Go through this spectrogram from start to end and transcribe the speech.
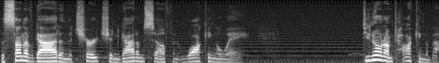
the Son of God and the church and God Himself and walking away. Do you know what I'm talking about?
